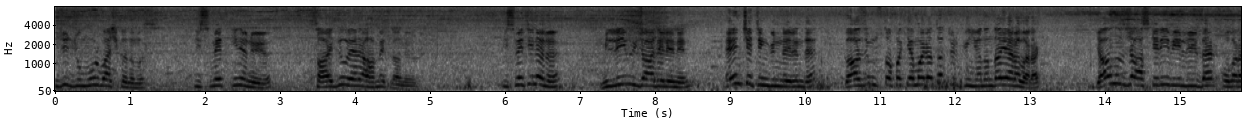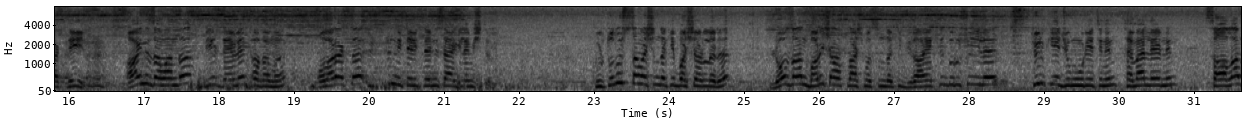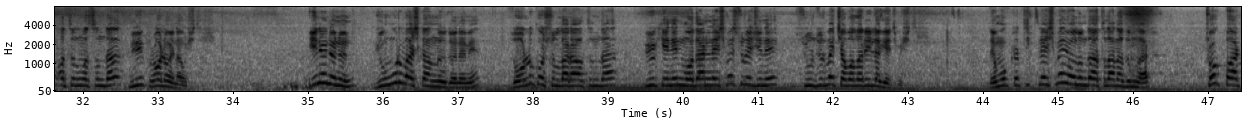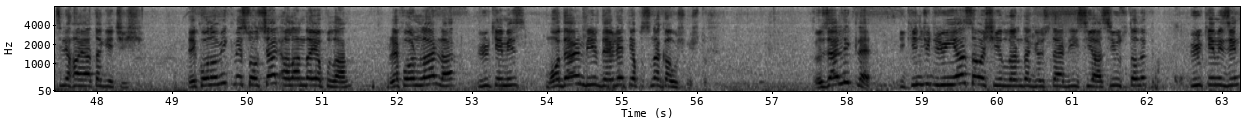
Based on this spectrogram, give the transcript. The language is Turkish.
İkinci Cumhurbaşkanımız İsmet İnönü'yü saygı ve rahmetle anıyoruz. İsmet İnönü, milli mücadelenin en çetin günlerinde Gazi Mustafa Kemal Atatürk'ün yanında yer alarak yalnızca askeri bir lider olarak değil, aynı zamanda bir devlet adamı olarak da üstün niteliklerini sergilemiştir. Kurtuluş Savaşı'ndaki başarıları Lozan Barış Antlaşması'ndaki dirayetli duruşu ile Türkiye Cumhuriyeti'nin temellerinin sağlam atılmasında büyük rol oynamıştır. İnönü'nün Cumhurbaşkanlığı dönemi zorlu koşullar altında ülkenin modernleşme sürecini sürdürme çabalarıyla geçmiştir. Demokratikleşme yolunda atılan adımlar, çok partili hayata geçiş, ekonomik ve sosyal alanda yapılan reformlarla ülkemiz modern bir devlet yapısına kavuşmuştur. Özellikle İkinci Dünya Savaşı yıllarında gösterdiği siyasi ustalık, ülkemizin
